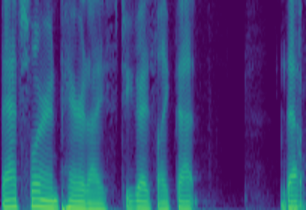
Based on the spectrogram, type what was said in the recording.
Bachelor in Paradise. Do you guys like that? That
